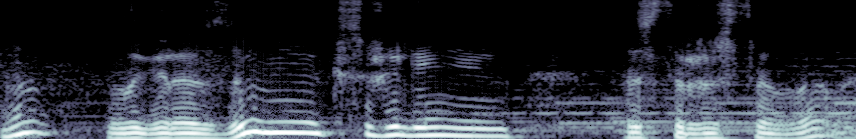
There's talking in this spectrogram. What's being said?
Но благоразумие, к сожалению, восторжествовало.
